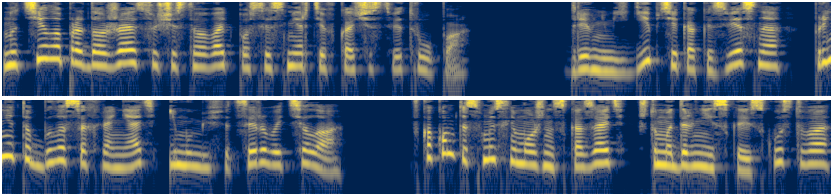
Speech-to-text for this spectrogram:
но тело продолжает существовать после смерти в качестве трупа. В Древнем Египте, как известно, принято было сохранять и мумифицировать тела. В каком-то смысле можно сказать, что модернистское искусство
